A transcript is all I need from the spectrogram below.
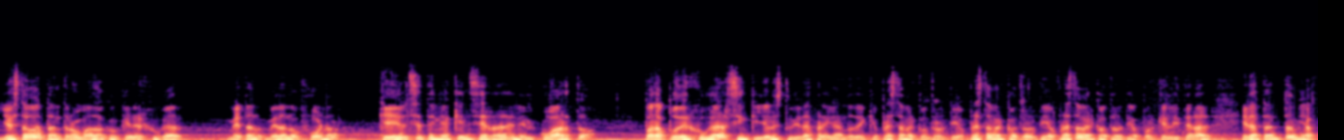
yo estaba tan traumado con querer jugar Metal, Medal of Honor que él se tenía que encerrar en el cuarto para poder jugar sin que yo le estuviera fregando de que préstame el control, tío, préstame el control, tío, préstame el control, tío, porque literal era tanta mi, af-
